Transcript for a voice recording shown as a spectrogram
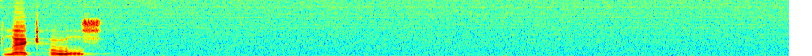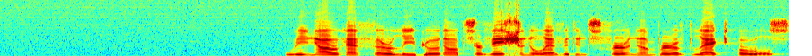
black holes. We now have fairly good observational evidence for a number of black holes.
